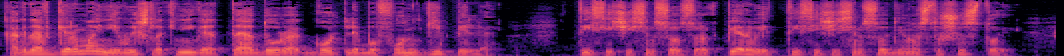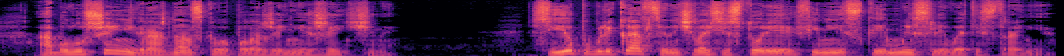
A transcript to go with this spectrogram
когда в Германии вышла книга Теодора Готлеба фон Гиппеля 1741-1796 об улучшении гражданского положения женщины. С ее публикации началась история феминистской мысли в этой стране.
